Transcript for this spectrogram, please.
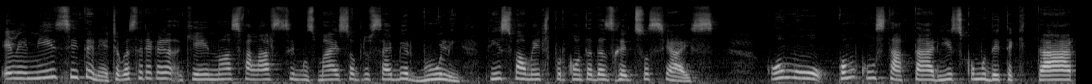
Helenice e Tenete, eu gostaria que nós falássemos mais sobre o cyberbullying, principalmente por conta das redes sociais. Como, como constatar isso, como detectar?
